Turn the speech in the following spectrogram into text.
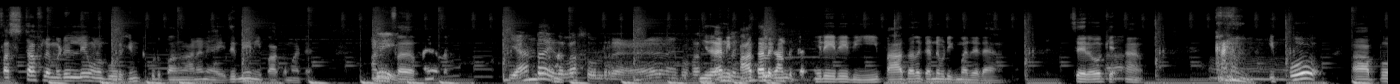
ஃபர்ஸ்ட் ஹாஃப்ல மிடில்லே உனக்கு ஒரு ஹிண்ட் கொடுப்பாங்க. ஆனால் நான் எதுவுமே நீ பார்க்க மாட்டேன். ஆனா ஏன்டா இதெல்லாம் சொல்ற? இதெல்லாம் நீ பார்த்தாலும் கண்டு இரு, நீ பார்த்தாலும் கண்டுபிடிக்க மாட்டேடா. சரி ஓகே. ஆ. இப்போ அப்போ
